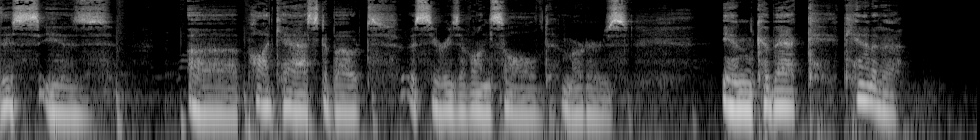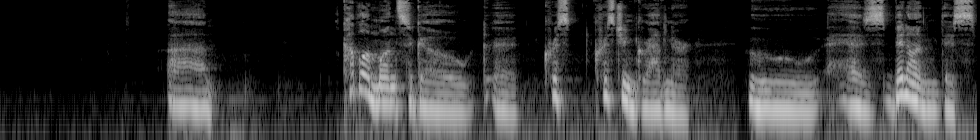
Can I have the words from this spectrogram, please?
This is a podcast about a series of unsolved murders in Quebec, Canada. Uh, a couple of months ago, uh, Chris, Kristian Gravenor, who has been on this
